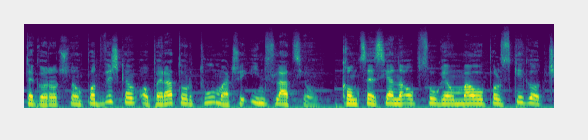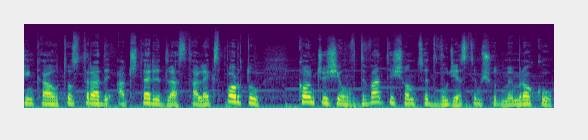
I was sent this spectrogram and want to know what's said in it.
Tegoroczną podwyżkę operator tłumaczy inflacją. Koncesja na obsługę małopolskiego odcinka autostrady A4 dla Stal Eksportu kończy się w 2027 roku.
